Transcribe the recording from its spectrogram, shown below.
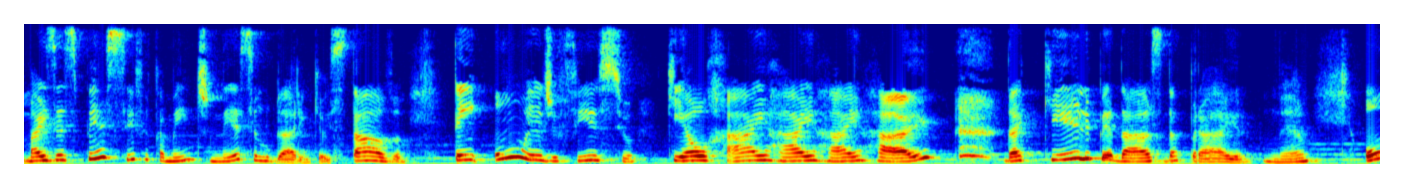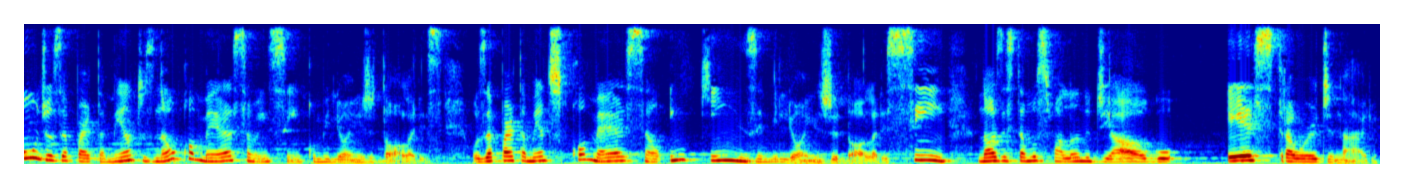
mas especificamente nesse lugar em que eu estava, tem um edifício que é o high, high, high, high daquele pedaço da praia, né? Onde os apartamentos não começam em 5 milhões de dólares. Os apartamentos começam em 15 milhões de dólares. Sim, nós estamos falando de algo extraordinário.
